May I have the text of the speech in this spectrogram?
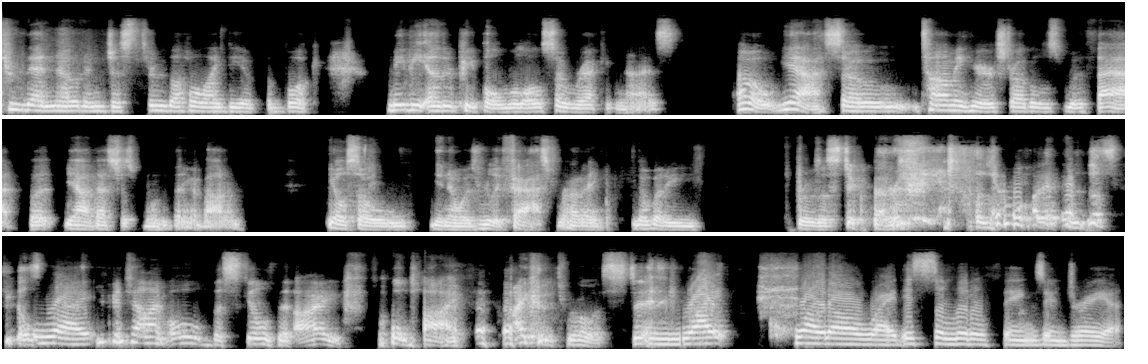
through that note and just through the whole idea of the book, maybe other people will also recognize, oh yeah, so Tommy here struggles with that, but yeah, that's just one thing about him. He also, you know, is really fast running. Nobody throws a stick better than he does whatever the skills. Right. You can tell I'm old. The skills that I hold high, I can throw a stick. Right. Quite all right. It's the little things, Andrea.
